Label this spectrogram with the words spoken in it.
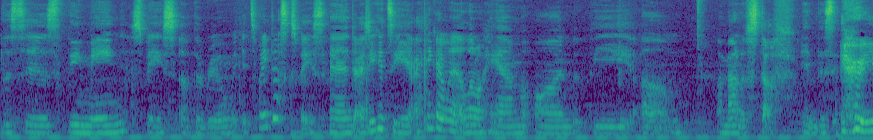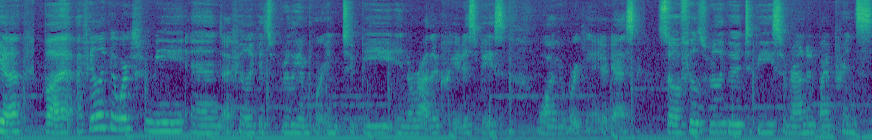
this is the main space of the room. It's my desk space. And as you can see, I think I went a little ham on the um, amount of stuff in this area but I feel like it works for me and I feel like it's really important to be in a rather creative space while you're working at your desk. So it feels really good to be surrounded by prints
